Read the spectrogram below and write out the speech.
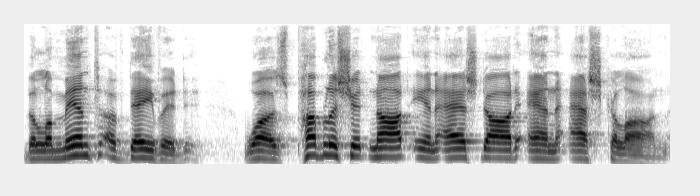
the lament of David was publish it not in Ashdod and Ashkelon.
